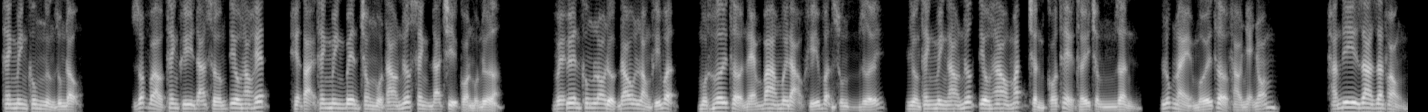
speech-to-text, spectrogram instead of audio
thanh minh không ngừng rung động. Rót vào thanh khí đã sớm tiêu hao hết hiện tại thanh minh bên trong một ao nước xanh đã chỉ còn một nửa. Vệ uyên không lo được đau lòng khí vận một hơi thở ném ba mươi đạo khí vận xuống dưới, nhường thanh minh ao nước tiêu hao mắt trần có thể thấy chậm dần, lúc này mới thở phào nhẹ nhõm. Hắn đi ra gian phòng,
